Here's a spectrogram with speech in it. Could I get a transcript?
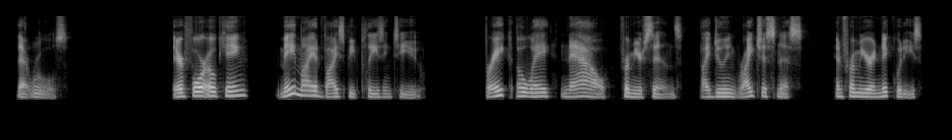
that rules. Therefore, O king, may my advice be pleasing to you. Break away now from your sins by doing righteousness, and from your iniquities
